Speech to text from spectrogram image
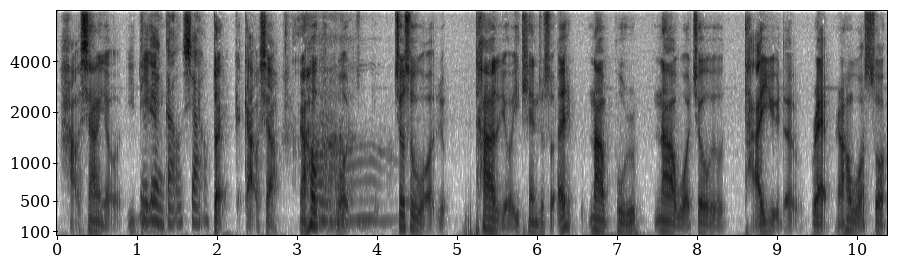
好像有一有点点搞笑，对搞笑，然后我、就是我有他有一天就说，哎，那不如那我就台语的 rap，然后我说，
